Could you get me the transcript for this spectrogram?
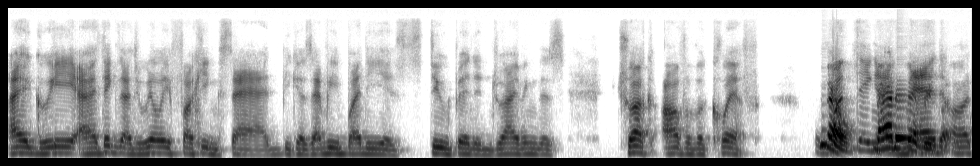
I agree. I think that's really fucking sad because everybody is stupid and driving this truck off of a cliff. No, One thing not I read everybody. on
